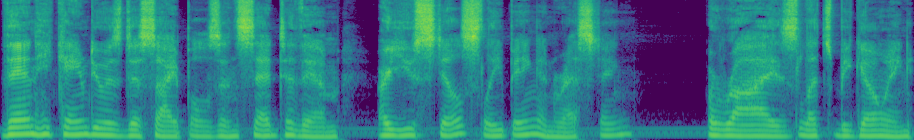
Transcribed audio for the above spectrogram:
Then he came to his disciples and said to them, Are you still sleeping and resting? Arise, let's be going.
